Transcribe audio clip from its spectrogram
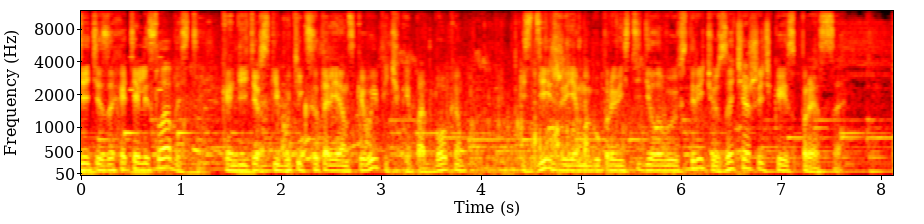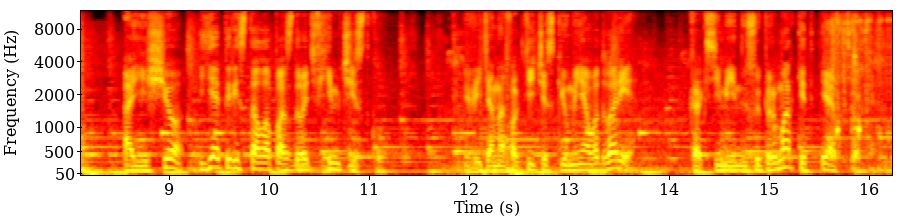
Дети захотели сладости, кондитерский бутик с итальянской выпечкой под боком. Здесь же я могу провести деловую встречу за чашечкой эспрессо. А еще я перестал опаздывать в химчистку. Ведь она фактически у меня во дворе, как семейный супермаркет и аптека.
